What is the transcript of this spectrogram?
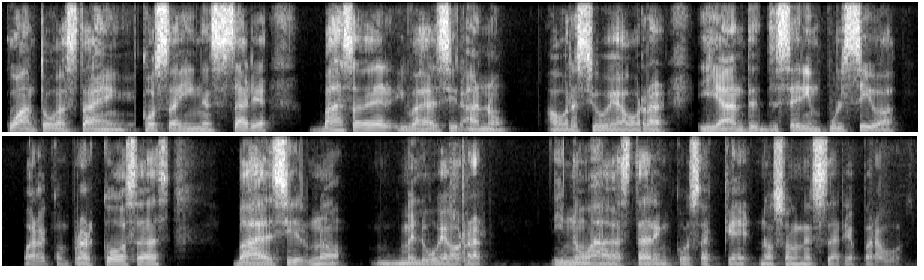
cuánto gastas en cosas innecesarias, vas a saber y vas a decir, ah, no, ahora sí voy a ahorrar. Y antes de ser impulsiva para comprar cosas, vas a decir, no, me lo voy a ahorrar. Y no vas a gastar en cosas que no son necesarias para vos.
